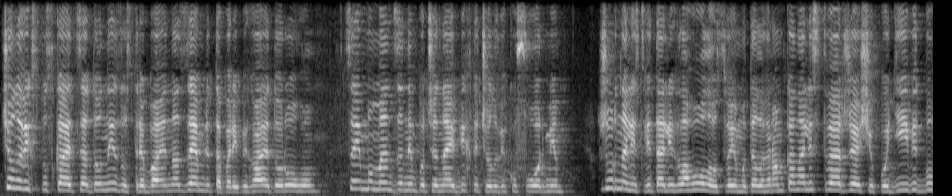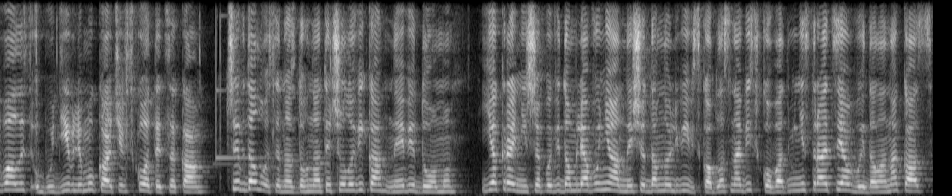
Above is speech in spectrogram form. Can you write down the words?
Чоловік спускається донизу, стрибає на землю та перебігає дорогу. В цей момент за ним починає бігти чоловік у формі. Журналіст Віталій Глагола у своєму телеграм-каналі стверджує, що події відбувались у будівлі Мукачівського ТЦК. Чи вдалося наздогнати чоловіка, невідомо. Як раніше повідомляв УНЯН, нещодавно Львівська обласна військова адміністрація видала наказ,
